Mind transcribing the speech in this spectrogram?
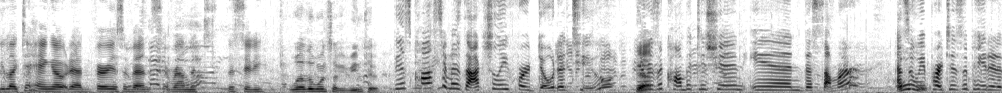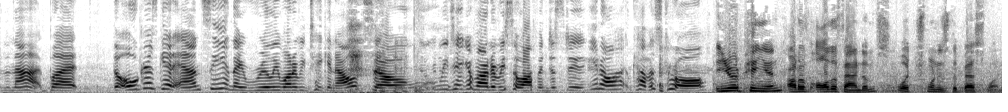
we like to hang out at various events around the, the city. What other ones have you been to? This costume is actually for Dota 2. Yeah. There was a competition in the summer, and so Oh. we participated in that. But the ogres get antsy and they really want to be taken out, so we take them out every so often just to, you know, have a stroll. In your opinion, out of all the fandoms, which one is the best one,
